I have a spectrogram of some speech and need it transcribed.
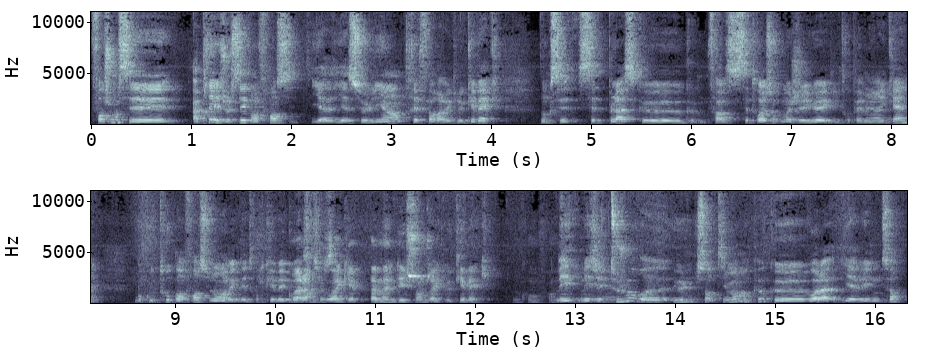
franchement, c'est. Après, je sais qu'en France, il y a, il y a ce lien très fort avec le Québec. Donc c'est cette place que- enfin cette relation que moi j'ai eue avec les troupes américaines, beaucoup de troupes en France l'ont avec des troupes québécoises, Voilà, c'est vrai qu'il y a pas mal d'échanges avec le Québec. du coup, en France. Mais, mais j'ai euh, toujours euh, eu le sentiment un peu que voilà, il y avait une sorte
